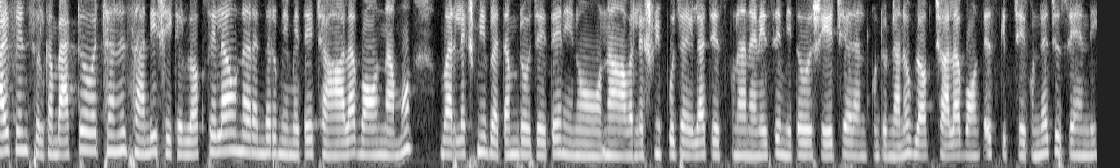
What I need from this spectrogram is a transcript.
Hi friends welcome back to our channel Sandy Shekhar blogs. ఎలా ఉన్నారు అందరూ? మేమైతే చాలా బాగున్నాము. వరలక్ష్మి వ్రతం రోజైతే నేను నా వరలక్ష్మి పూజ ఎలా చేసుకున్నాను అనేసి మీతో షేర్ చేయాలనుకుంటున్నాను. బ్లాగ్ చాలా బాగుంటుంది స్కిప్ చేయకుండా చూసేయండి.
